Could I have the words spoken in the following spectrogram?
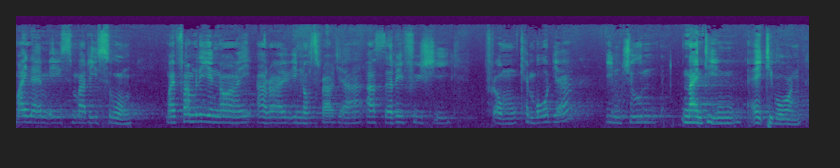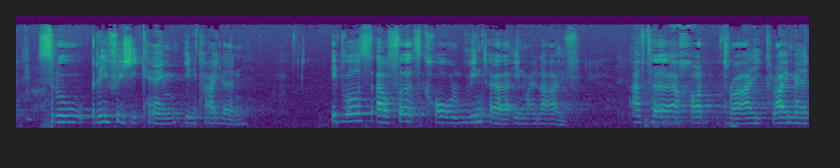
My name is Marie Suong. My family and I arrived in Australia as a refugee from Cambodia in June 1981 through refugee camp in Thailand. It was our first cold winter in my life. after a hot, dry climate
